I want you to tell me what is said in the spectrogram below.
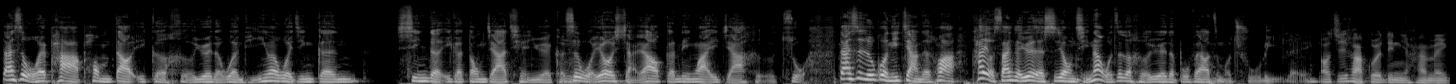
但是我会怕碰到一个合约的问题，因为我已经跟新的一个东家签约，可是我又想要跟另外一家合作。但是如果你讲的话，他有三个月的试用期，那我这个合约的部分要怎么处理嘞？劳基法规定你还没，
